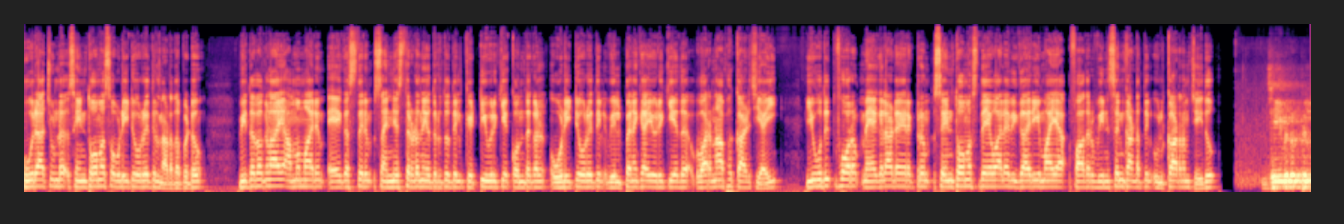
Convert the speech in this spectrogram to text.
കൂരാച്ചുണ്ട് സെയിന്റ് തോമസ് ഓഡിറ്റോറിയത്തിൽ നടത്തപ്പെട്ടു. വിധവകളായ അമ്മമാരും ഏകസ്ഥരും സന്യസ്തരുടെ നേതൃത്വത്തിൽ കെട്ടിയൊരുക്കിയ കൊന്തകൾ ഓഡിറ്റോറിയത്തിൽ വിൽപ്പനയ്ക്കായി ഒരുക്കിയത് വർണാഭ കാഴ്ചയായി. യൂതിത് ഫോറം മേഖലാ ഡയറക്ടറും സെന്റ് തോമസ് ദേവാലയ വികാരിയുമായ ഫാദർ വിൻസെന്റ് കണ്ടത്തിൽ ഉദ്ഘാടനം ചെയ്തു. ജീവിതത്തിൽ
